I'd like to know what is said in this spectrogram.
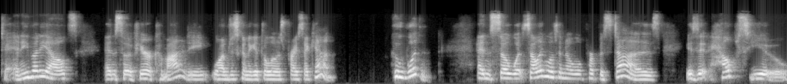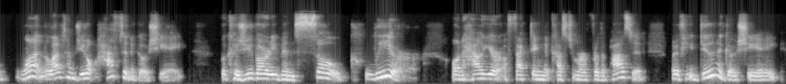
to anybody else. And so, if you're a commodity, well, I'm just going to get the lowest price I can. Who wouldn't? And so, what selling with a noble purpose does is it helps you. One, a lot of times you don't have to negotiate because you've already been so clear on how you're affecting the customer for the positive. But if you do negotiate,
